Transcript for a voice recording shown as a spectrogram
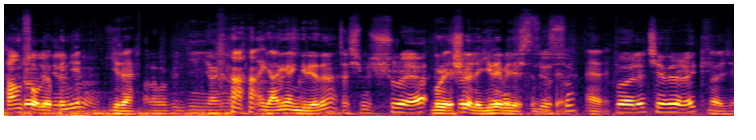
Tam sol Şöyle yapınca girebiliyor muyum? girer. Araba bildiğin yan yana. yan yan giriyor değil mi? Şimdi şuraya Buraya şöyle girmek girebilirsin istiyorsun. mesela. Evet. Böyle çevirerek Böylece.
